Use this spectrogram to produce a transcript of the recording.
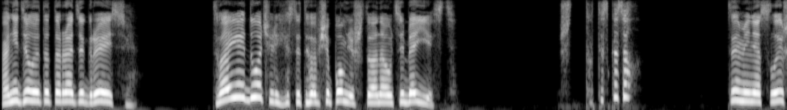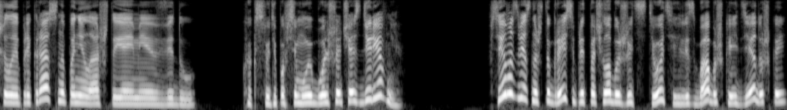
они делают это ради Грейси. Твоей дочери, если ты вообще помнишь, что она у тебя есть. Что ты сказал? Ты меня слышала и прекрасно поняла, что я имею в виду. Как, судя по всему, и большая часть деревни. Всем известно, что Грейси предпочла бы жить с тетей или с бабушкой и дедушкой,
